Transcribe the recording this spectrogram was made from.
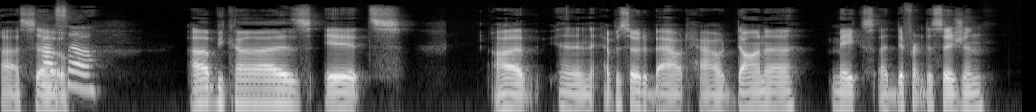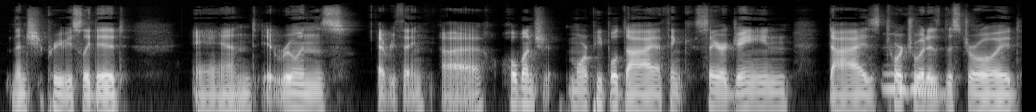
uh, so How so? uh, because it's uh, an episode about how Donna makes a different decision than she previously did, and it ruins everything. A uh, whole bunch more people die. I think Sarah Jane dies. Torchwood Mhm. is destroyed.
